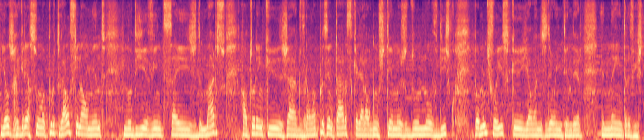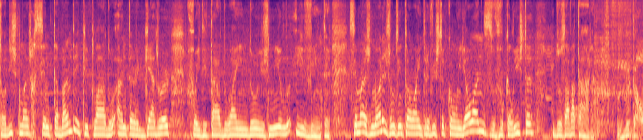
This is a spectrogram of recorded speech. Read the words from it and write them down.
e eles regressam a Portugal finalmente no dia 26 de março, altura em que já deverão apresentar, se calhar, alguns temas do novo disco. Pelo menos foi isso que Johans deu a entender na entrevista. O disco mais recente da banda, intitulado Hunter Gatherer, foi editado em 2020. Sem mais demoras, vamos então à entrevista com Johans, vocalista dos Avatar. Metal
